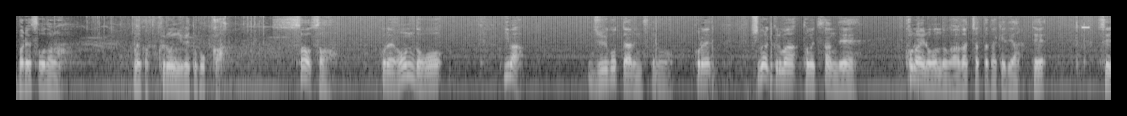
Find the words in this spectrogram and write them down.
暴れそうだな。なんか袋に入れとこうか。さあさあこれ温度を今15ってあるんですけどこれしばらく車止めてたんで庫内の温度が上がっちゃっただけであって設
